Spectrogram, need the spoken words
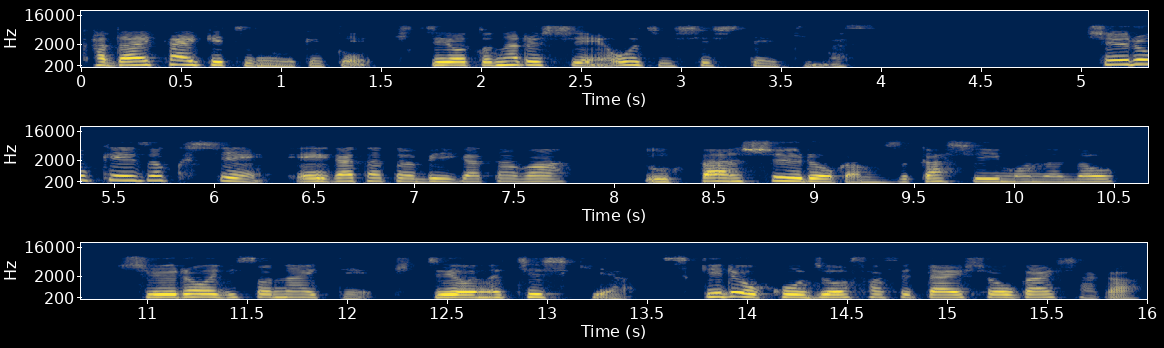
課題解決に向けて必要となる支援を実施していきます。就労継続支援 A 型と B 型は、一般就労が難しいものの、就労に備えて必要な知識やスキルを向上させたい障害者が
